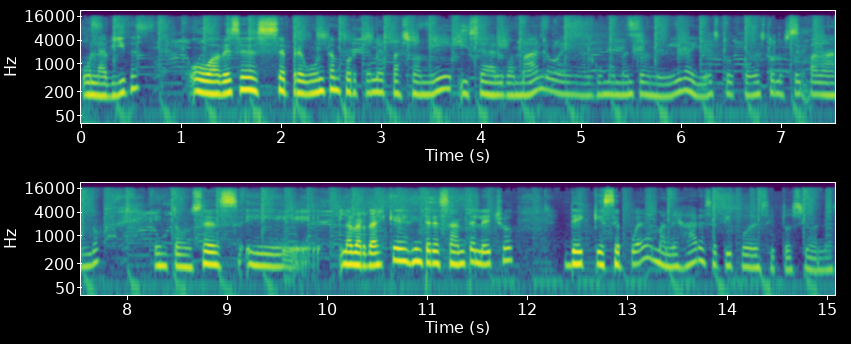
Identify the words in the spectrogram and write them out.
O la vida, o a veces se preguntan por qué me pasó a mí, hice algo malo en algún momento de mi vida y esto con esto lo estoy pagando. Entonces, eh, la verdad es que es interesante el hecho de que se puede manejar ese tipo de situaciones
